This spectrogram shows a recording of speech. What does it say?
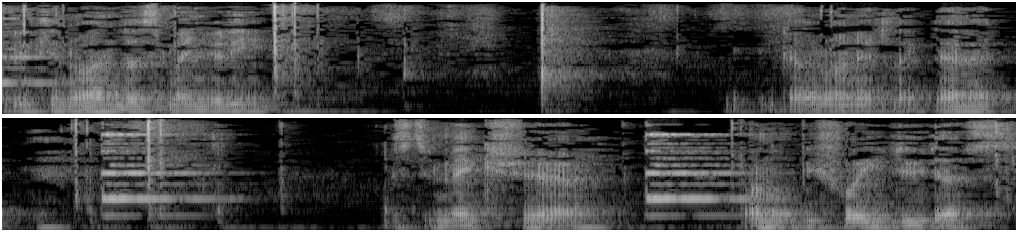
so you can run this manually. You gotta run it like that just to make sure oh no before you do this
